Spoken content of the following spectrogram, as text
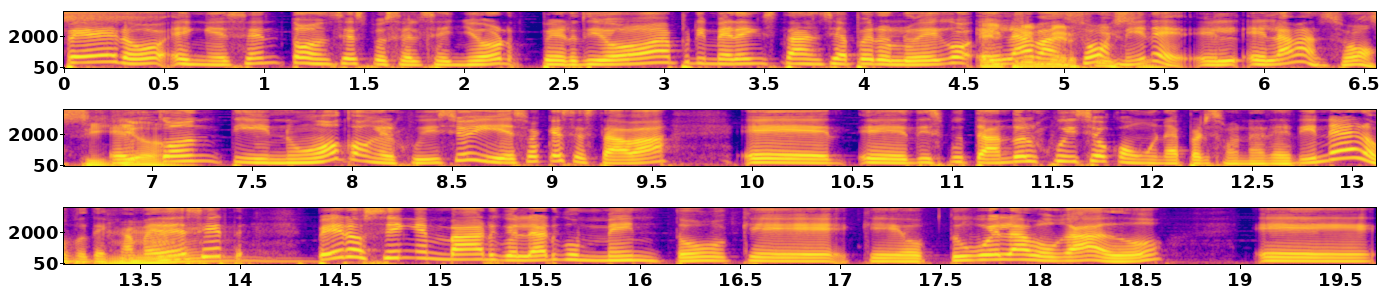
Pero en ese entonces, pues el señor perdió a primera instancia, pero luego El él avanzó. juicio. Mire, él, él avanzó. Siguió. Él continuó con el juicio y eso que se estaba eh, eh, disputando el juicio con una persona de dinero, pues déjame Mm. decirte. Pero sin embargo, el argumento que, que obtuvo el abogado eh,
